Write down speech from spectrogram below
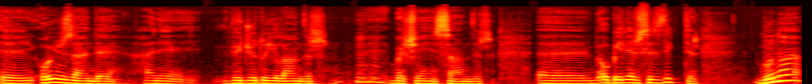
Ee, o yüzden de hani vücudu yılandır, hı hı. başı insandır. Ee, o belirsizliktir. Buna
